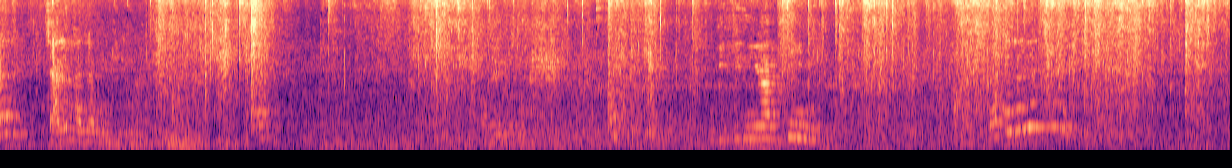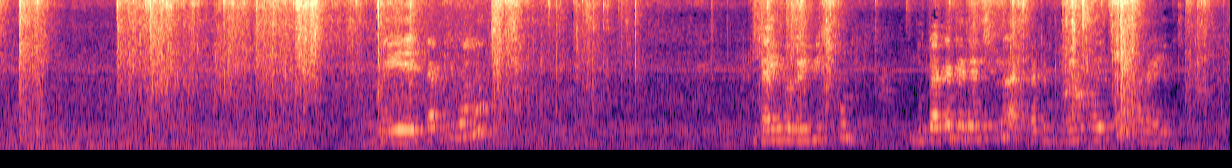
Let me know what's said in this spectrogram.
চাল ভাজা মুড়ি বিটিনিয়া থিম পাঁচটা কোথায় যাচ্ছে এইটা কি বলো? যাই হোক, এই বিস্কুট দু প্যাকেট এনেছিল, এক প্যাকেট ভাঙা হয়েছে, আর এই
